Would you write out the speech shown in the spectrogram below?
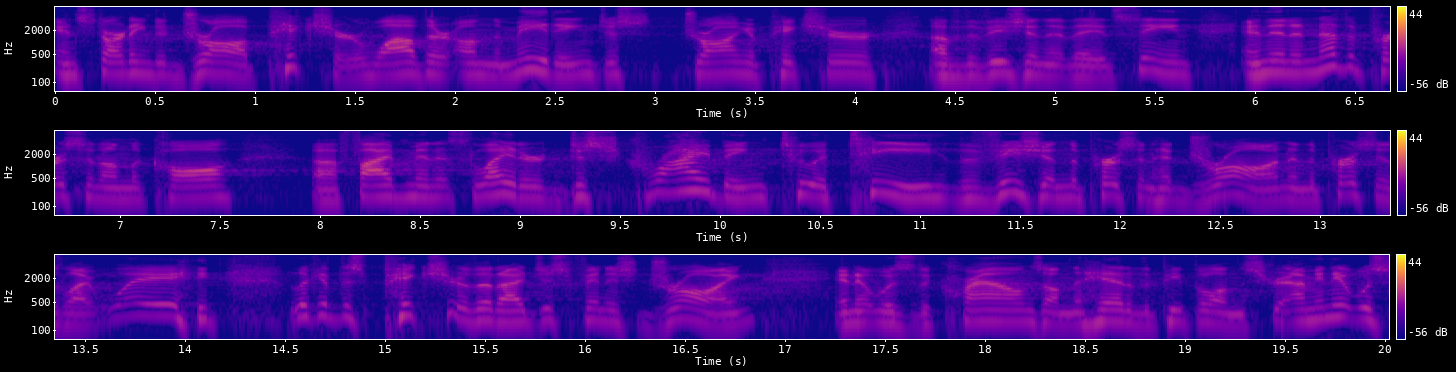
and starting to draw a picture while they're on the meeting, just drawing a picture of the vision that they had seen. And then another person on the call uh, five minutes later describing to a T the vision the person had drawn. And the person is like, wait, look at this picture that I just finished drawing. And it was the crowns on the head of the people on the street. I mean, it was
